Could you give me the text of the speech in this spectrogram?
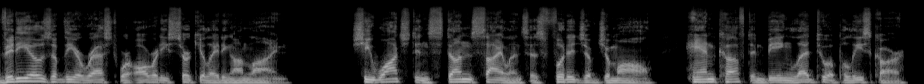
Videos of the arrest were already circulating online. She watched in stunned silence as footage of Jamal, handcuffed and being led to a police car,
